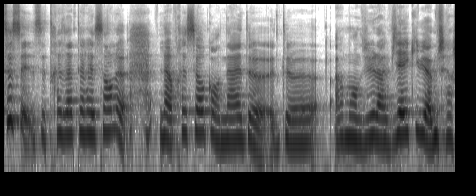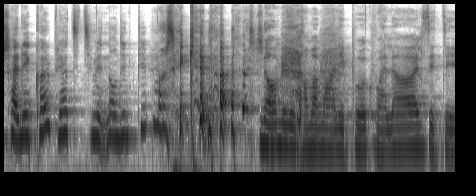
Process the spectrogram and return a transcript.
C'est c'est très intéressant l'impression qu'on a de, de Ah mon Dieu, la vieille qui vient me chercher à l'école. Puis là, tu te dis Mais non, d'une pipe, moi j'ai quel âge? Non, mais les grands-mamans à l'époque, voilà, elles étaient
